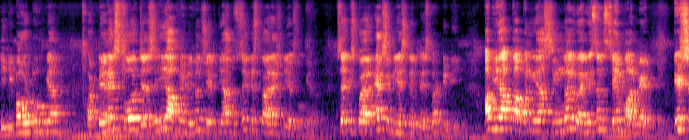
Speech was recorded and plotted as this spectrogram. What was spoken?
टी की पावर टू हो गया। और टेन एक्स को जैसे ही आपने डिफरेंशिएट किया तो सेक स्क्वायर एक्स डीएक्स हो गया। सेक स्क्वायर एक्स डीएक्स के प्लेस पर dt अब ये आपका बन गया single variation same format it's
